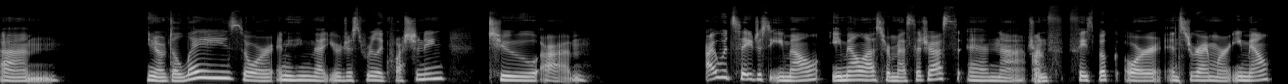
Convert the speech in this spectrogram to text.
um you know delays or anything that you're just really questioning to um I would say just email email us or message us and uh, Sure. on F- Facebook or Instagram or email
